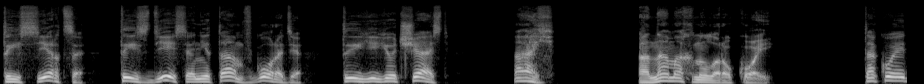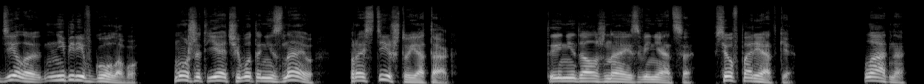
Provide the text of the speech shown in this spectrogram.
Ты сердце, ты здесь, а не там, в городе. Ты ее часть, Ай! Она махнула рукой. Такое дело не бери в голову. Может, я чего-то не знаю, прости, что я так. Ты не должна извиняться, все в порядке. Ладно,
